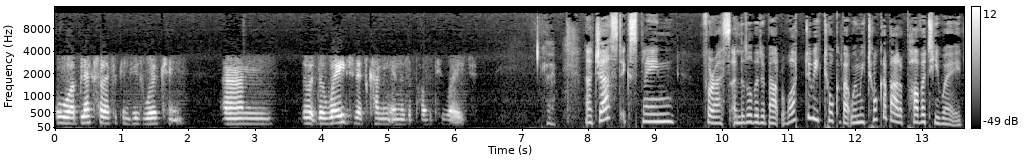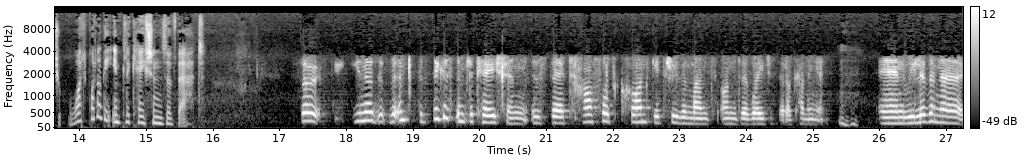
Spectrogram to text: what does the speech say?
or a black South African who's working, um, the the wage that's coming in is a poverty wage. Okay. Now, just explain for us a little bit about what do we talk about when we talk about a poverty wage? What what are the implications of that? So, you know, the, the, the biggest implication is that households can't get through the month on the wages that are coming in. Mhm. And we live in a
